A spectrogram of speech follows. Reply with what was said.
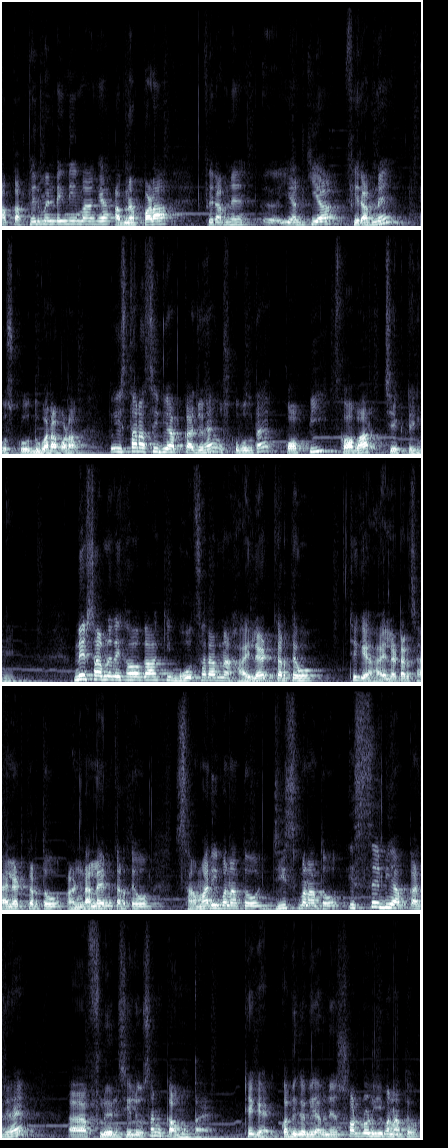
आपका फिर टेक्निक में आ गया। आपने पढ़ा, फिर आपने याद किया, फिर आपने उसको दोबारा पढ़ा। तो इस तरह से भी आपका जो है, उसको बोलता है copy cover check technique next आपने देखा होगा कि बहुत सारे आपने हाईलाइट करते हो, ठीक है? हाईलाइटर से हाईलाइट करते हो अंडरलाइन करते हो सामारी बनाते हो जीस बनाते हो, इससे भी आपका जो है फ्लुएंसी कम होता है। ठीक है? कभी कभी आपने शॉर्ट नोट भी बनाते हो।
